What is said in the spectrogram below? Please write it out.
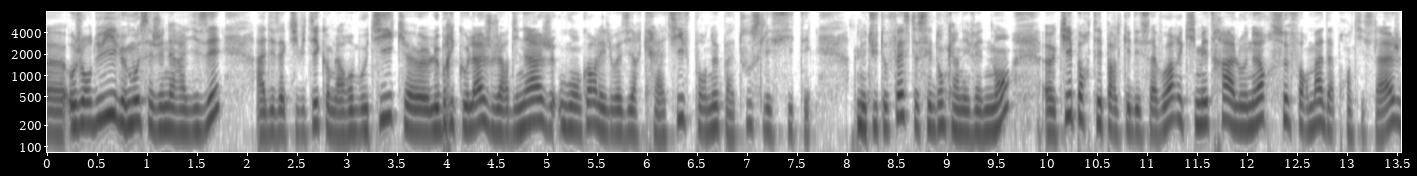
Euh, Aujourd'hui le mot s'est généralisé à des activités comme la robotique, euh, le bricolage, le jardinage ou encore les loisirs créatifs pour ne pas tous les citer. Le Tuto Fest c'est donc un événement euh, qui est porté par le Quai des Savoirs et qui mettra à l'honneur ce format d'apprentissage.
